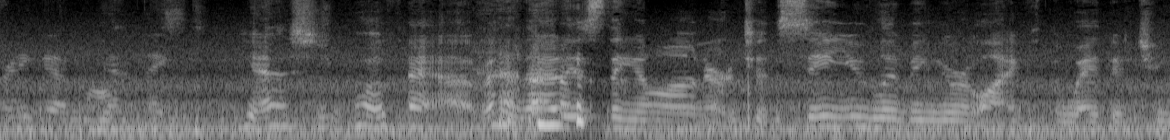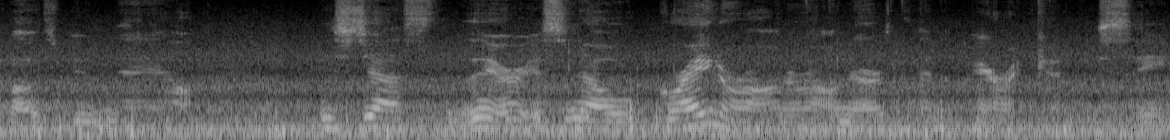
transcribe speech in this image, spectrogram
pretty good, mom. Yes. Thanks. Yes, you both have. And that is the honor to see you living your life the way that you both do now. It's just, there is no greater honor on earth than a parent can receive.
